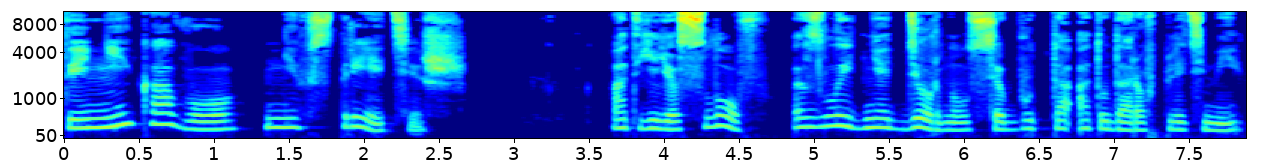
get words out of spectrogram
ты никого не встретишь». От ее слов злыдня дернулся, будто от ударов плетьми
